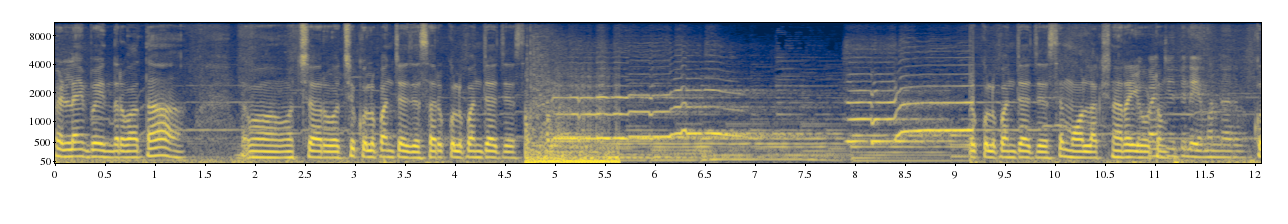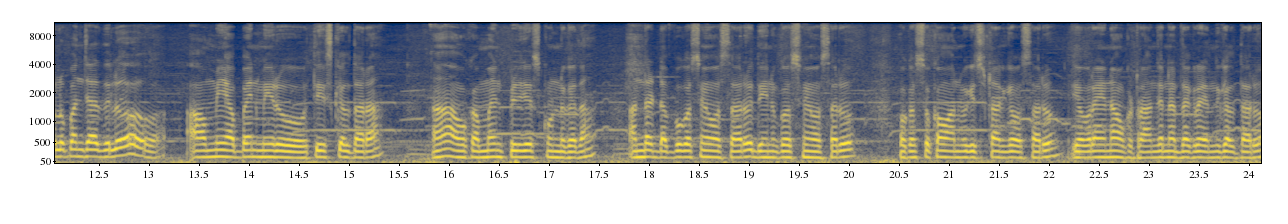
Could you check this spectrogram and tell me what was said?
పెళ్ళైపోయిన తర్వాత వచ్చారు వచ్చి కుల పంచాయతీ చేస్తారు కుల పంచాయతీ చేస్తారు. కుల పంచాయతీ చేస్తే మూడు లక్షణార ఇవ్వటం. కుల పంచాయతీలో ఆ మీ అబ్బాయిని మీరు తీసుకెళ్తారా? ఒక అమ్మాయిని పెళ్ళి చేసుకుండు కదా. అందరు డబ్బు కోసమే వస్తారు దీనికోసమే వస్తారు ఒక సుఖం అనుభవించడానికి వస్తారు. ఎవరైనా ఒక ట్రాన్స్జెండర్ దగ్గర ఎందుకు వెళ్తారు?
